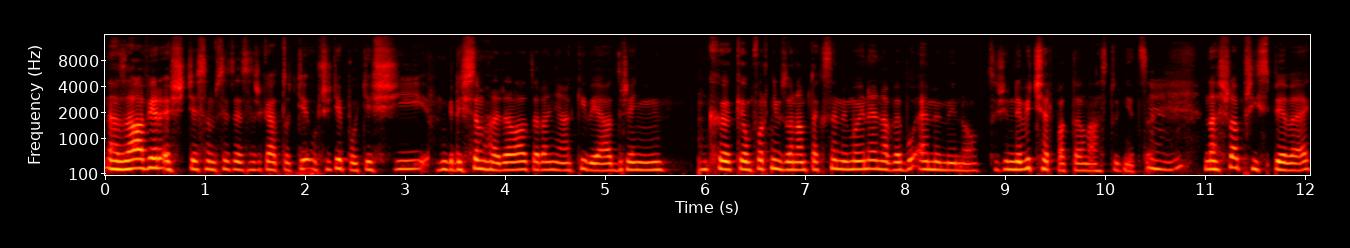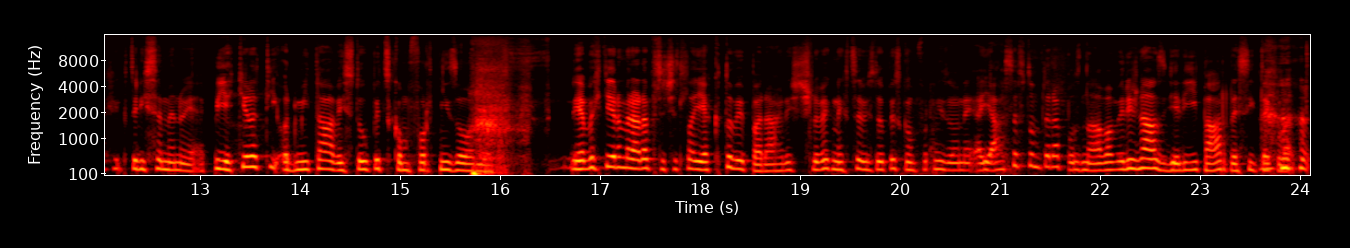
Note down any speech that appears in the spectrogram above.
Na závěr ještě jsem si teď říkala, to tě určitě potěší. Když jsem hledala teda nějaké vyjádření k komfortním zónám, tak jsem mimo jiné na webu Emimino, což je nevyčerpatelná studnice, mm. našla příspěvek, který se jmenuje Pětiletý odmítá vystoupit z komfortní zóny. Já bych ti jenom ráda přečetla, jak to vypadá, když člověk nechce vystoupit z komfortní zóny. A já se v tom teda poznávám, i když nás dělí pár desítek let.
